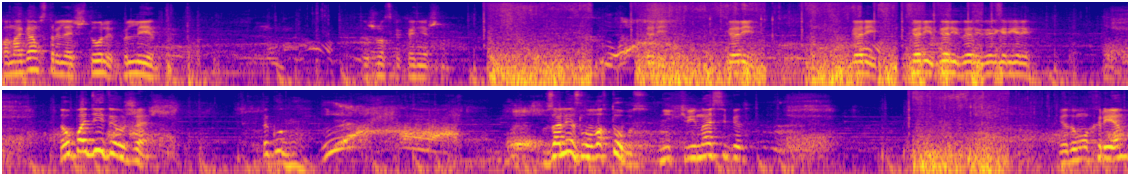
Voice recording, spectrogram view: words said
По ногам стрелять, что ли? Блин. Это жестко, конечно. Гори, гори, гори, гори, гори, гори, гори, гори, гори. Да упади ты уже! Так вот... Залезла в автобус. Ни хрена себе. Я думал хрен.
